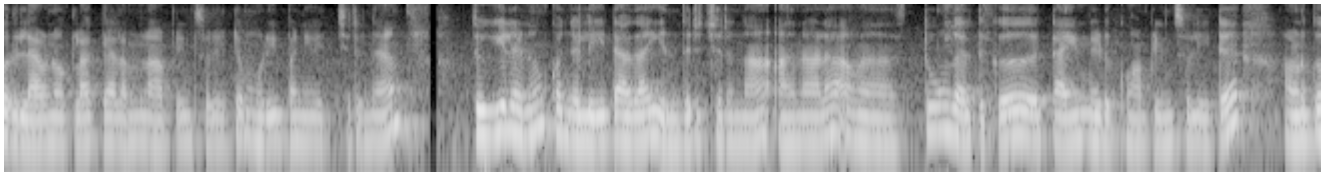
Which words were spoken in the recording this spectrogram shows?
ஒரு லெவன் ஓ கிளாக் கிளம்பலாம் அப்படின்னு சொல்லிட்டு முடிவு பண்ணி வச்சுருந்தேன். துகிலனும் கொஞ்சம் லேட்டாக தான் எந்திரிச்சிருந்தான். அதனால் அவன் தூங்கிறதுக்கு டைம் எடுக்கும் அப்படின்னு சொல்லிட்டு அவனுக்கு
